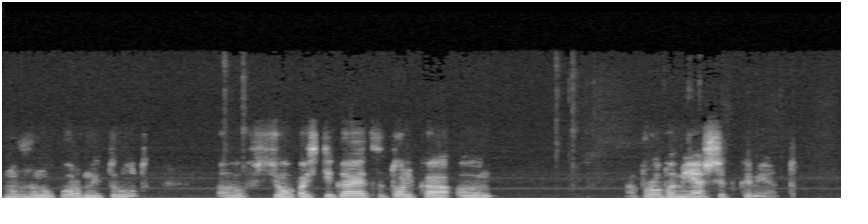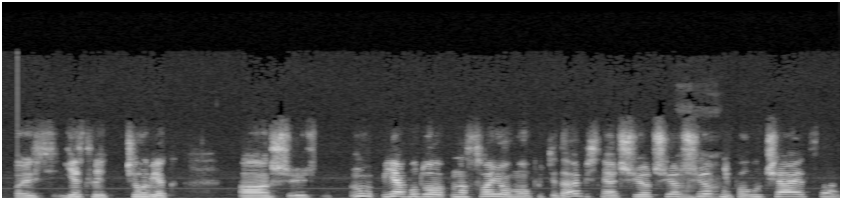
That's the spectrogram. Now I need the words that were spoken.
нужен упорный труд. А, все постигается только а, пробами и ошибками. То есть, если человек, а, ш, ну, я буду на своем опыте, да, объяснять, шьет, шьет, шьет, uh-huh. не получается,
